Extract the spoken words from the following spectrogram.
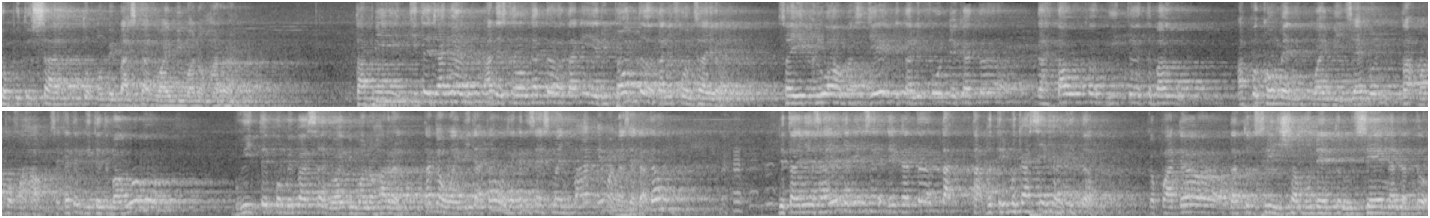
keputusan untuk membebaskan YB Manohara. Tapi kita jangan ada setengah kata tadi reporter telefon saya. Saya keluar masjid, dia telefon dia kata dah tahu ke berita terbaru? Apa komen YB? Saya pun tak apa faham. Saya kata berita terbaru apa? Berita pembebasan YB Manohara. Takkan YB tak tahu? Saya kata saya semain jemaat memanglah saya tak tahu. Dia tanya saya jadi saya, dia kata tak tak berterima kasihkah kita kepada Datuk Seri Syamuddin Tun Hussein dan Datuk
